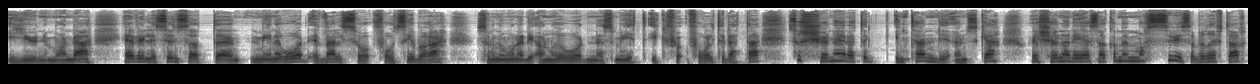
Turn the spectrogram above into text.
i juni måned. Jeg ville synes at eh, mine råd er vel så forutsigbare som noen av de andre rådene som er gitt i forhold til dette. Så skjønner jeg dette intendige ønsket, og jeg skjønner det. Jeg snakker med massevis av bedrifter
